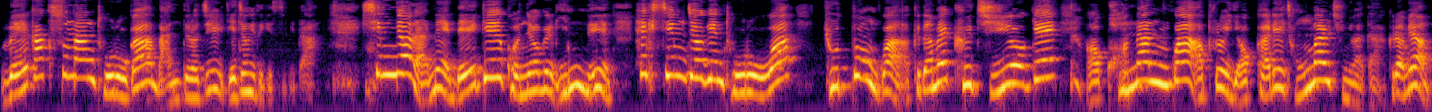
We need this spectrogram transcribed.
외곽순환 도로가 만들어질 예정이 되겠습니다. 10년 안에 4개의 권역을 잇는 핵심적인 도로와 교통과 그 다음에 그 지역의 어, 권한과 앞으로의 역할이 정말 중요하다. 그러면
